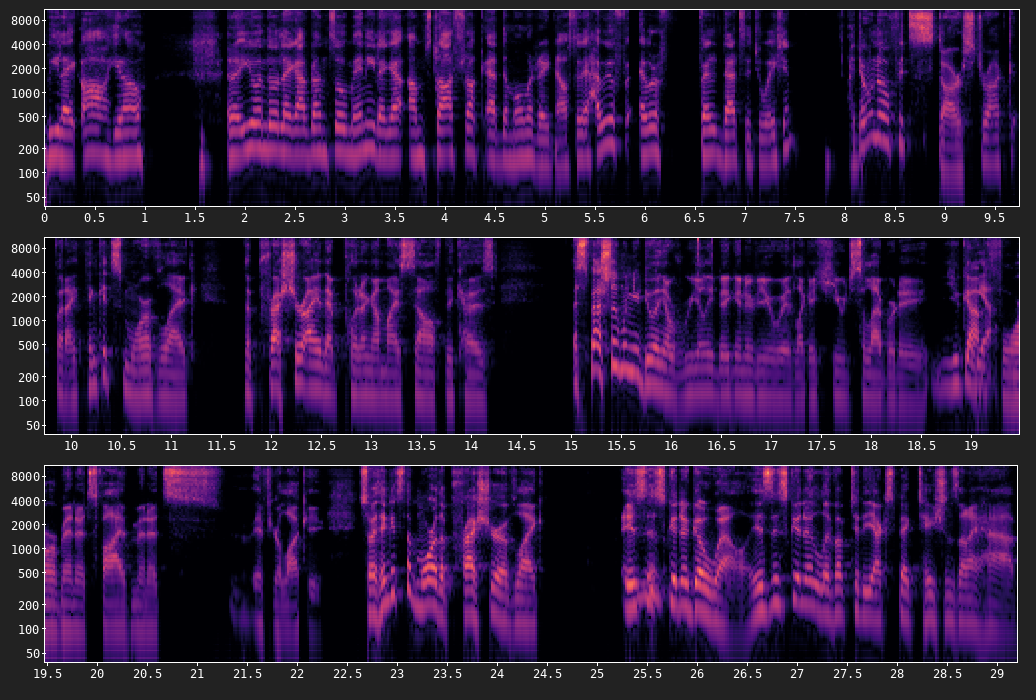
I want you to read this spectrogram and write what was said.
Be like, oh, you know, even though like I've done so many, like I- I'm starstruck at the moment right now. So like, have you ever felt that situation? I don't know if it's starstruck, but I think it's more of like the pressure I end up putting on myself because, especially when you're doing a really big interview with like a huge celebrity, you got Yeah. four minutes, five minutes, if you're lucky. So I think it's the more of the pressure of like, is this going to go well? Is this going to live up to the expectations that I have?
